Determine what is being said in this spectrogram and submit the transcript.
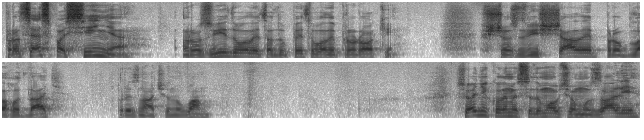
Про це спасіння розвідували та допитували пророки, що звіщали про благодать, призначену вам. Сьогодні, коли ми сидимо в цьому залі,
